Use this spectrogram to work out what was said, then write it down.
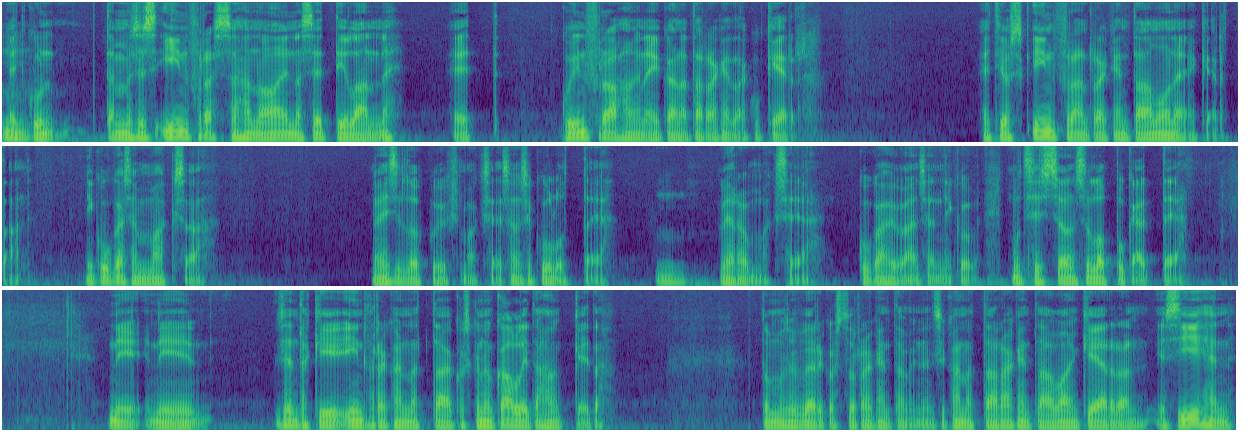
Mm. Et kun tämmöisessä infrassahan on aina se tilanne, että kun infrahan ei kannata rakentaa kuin kerran. Että jos infran rakentaa moneen kertaan, niin kuka sen maksaa? No ei silloin kuin yksi maksaa, se on se kuluttaja, mm. veronmaksaja, kuka hyvänsä, niin kuin, mutta siis se on se loppukäyttäjä. Ni, niin sen takia infra kannattaa, koska ne on kalliita hankkeita – tuommoisen verkoston rakentaminen, se kannattaa rakentaa vain kerran. Ja siihen,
